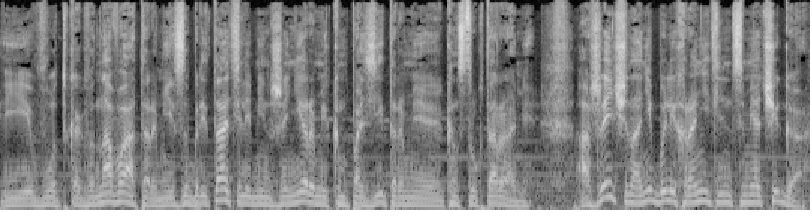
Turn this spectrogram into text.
и вот как бы новаторами, изобретателями, инженерами, композиторами, конструкторами. А женщины, они были хранительницами очага,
